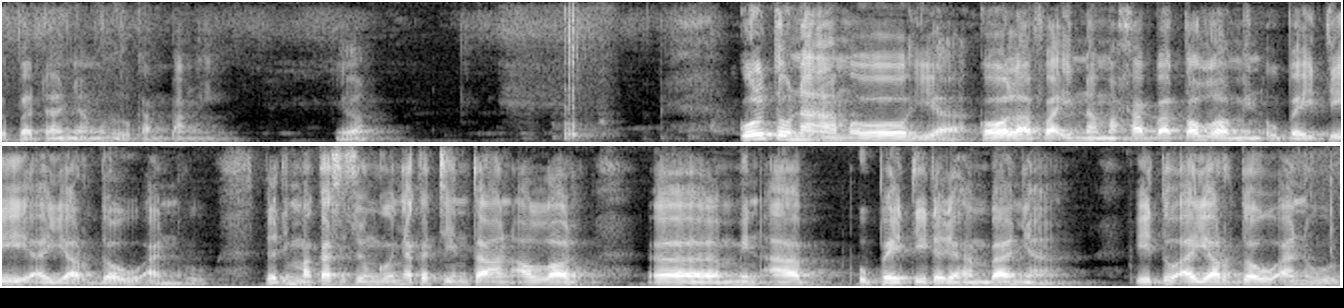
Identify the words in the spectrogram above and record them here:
kepadanya. Ngono gampang ya Qultu na'am. Oh ya qala fa inna mahabbatallah min ubaidi ayardau anhu. Jadi maka sesungguhnya kecintaan Allah e, min ubaidi dari hambanya itu ayardau anhu.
